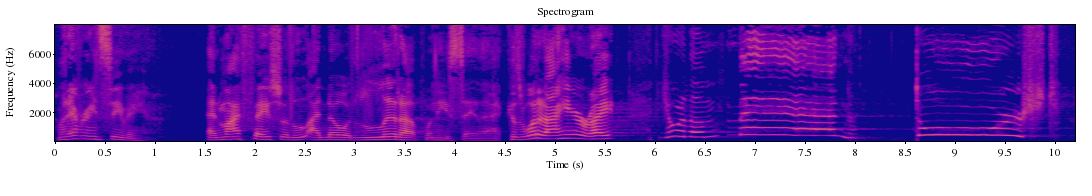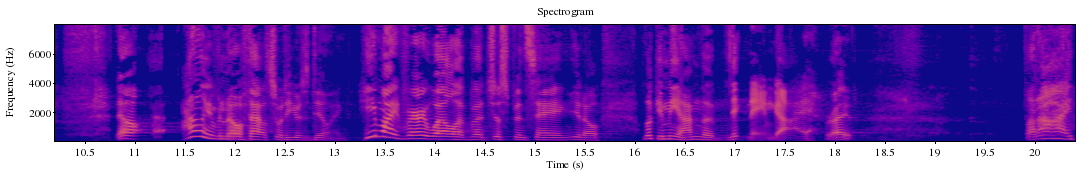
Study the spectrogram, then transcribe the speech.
Whenever he'd see me. And my face would, I know, would lit up when he'd say that. Because what did I hear, right? You're the man. Dorsed. Now, I don't even know if that's what he was doing. He might very well have just been saying, you know, look at me, I'm the nickname guy, right? But I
